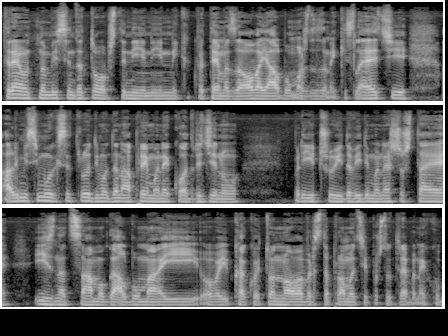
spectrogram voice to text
trenutno mislim da to uopšte nije ni nikakva tema za ovaj album, možda za neki sledeći, ali mislim uvek se trudimo da napravimo neku određenu priču i da vidimo nešto šta je iznad samog albuma i ovaj kako je to nova vrsta promocije pošto treba neko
